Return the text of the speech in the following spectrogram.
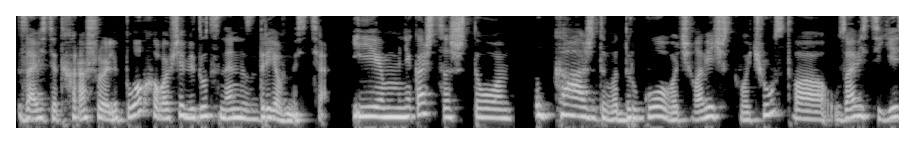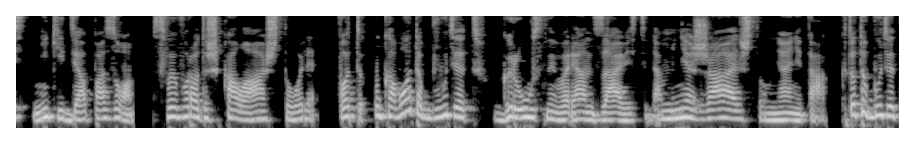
зависть это хорошо или плохо, вообще ведутся, наверное, с древности. И мне кажется, что у каждого другого человеческого чувства у зависти есть некий диапазон, своего рода шкала, что ли. Вот у кого-то будет грустный вариант зависти, да, мне жаль, что у меня не так. Кто-то будет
